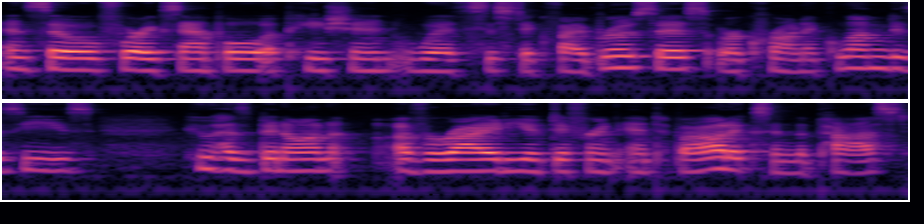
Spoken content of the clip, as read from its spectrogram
And so, for example, a patient with cystic fibrosis or chronic lung disease who has been on a variety of different antibiotics in the past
